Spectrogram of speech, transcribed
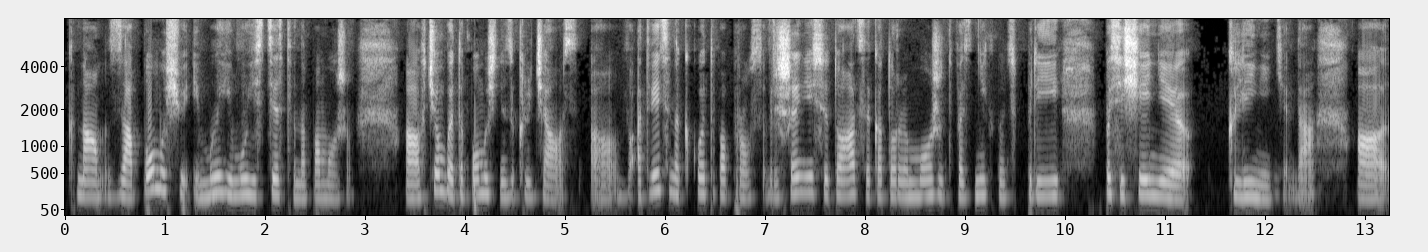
к нам за помощью, и мы ему, естественно, поможем. А в чем бы эта помощь ни заключалась? А, в ответе на какой-то вопрос, в решении ситуации, которая может возникнуть при посещении клиники, да, а,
